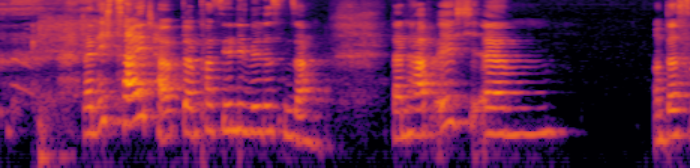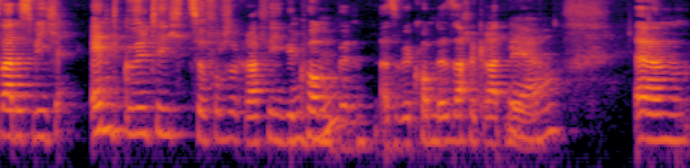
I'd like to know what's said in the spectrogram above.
Wenn ich Zeit habe, dann passieren die wildesten Sachen. Dann habe ich, ähm, und das war das, wie ich endgültig zur Fotografie gekommen Mhm. bin. Also wir kommen der Sache gerade näher. Ja. Ähm,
